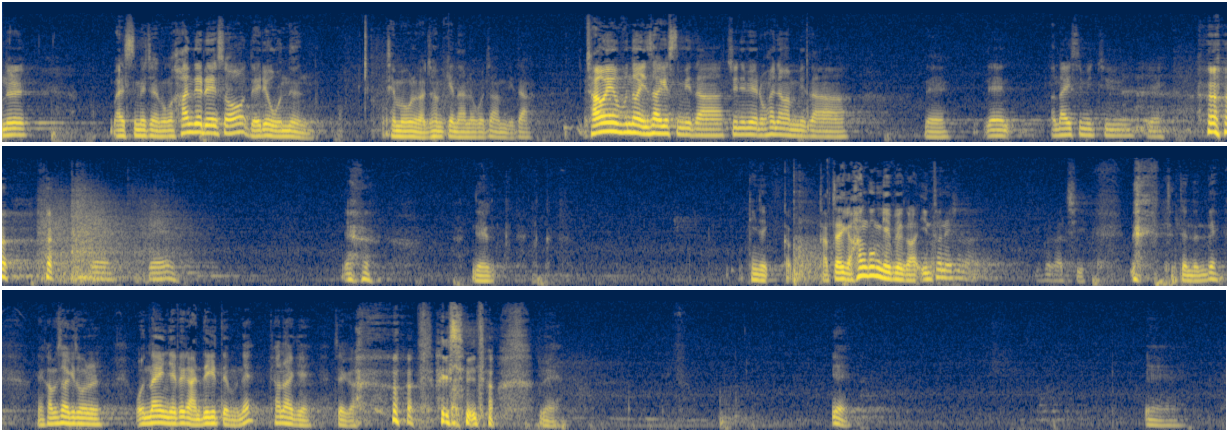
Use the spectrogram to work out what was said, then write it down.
오늘 말씀의 제목은 하늘에서 내려오는 제목을 가지고 함께 나누고자 합니다. 좌우의 분과 인사하겠습니다. 주님의 이름 환영합니다. 네, 네, nice meet. 예. 네, 네. 네. 굉장히 갑자기 한국 예배가 international 이거 같이 됐는데 네, 감사하게도 오늘 온라인 예배가 안 되기 때문에 편하게 제가 하겠습니다. 네. 예. 예.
